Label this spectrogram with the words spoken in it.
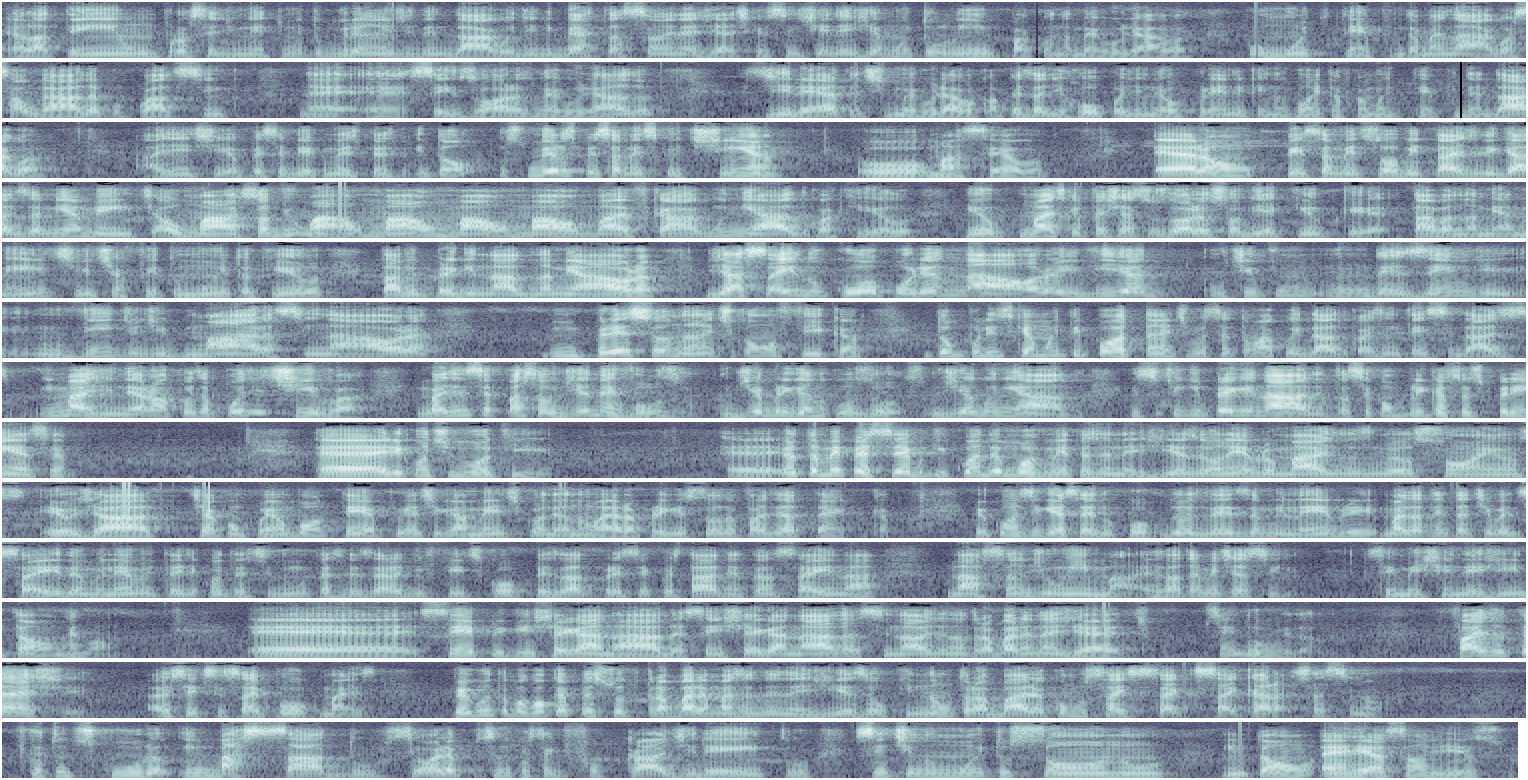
Ela tem um procedimento muito grande dentro da água de libertação energética. Eu sentia energia muito limpa quando eu mergulhava por muito tempo, ainda mais na água salgada, por 4, 5, né, 6 é, horas mergulhando direto. A gente mergulhava, apesar de roupa de neoprene, que não aguenta ficar muito tempo dentro d'água a gente, eu percebia que meus Então, os primeiros pensamentos que eu tinha, o Marcelo, eram pensamentos orbitais ligados à minha mente, ao mar. Só vi o mar, o mar, o mar, o mar, o. Eu ficava agoniado com aquilo. Eu, mais que eu fechasse os olhos, eu só via aquilo porque estava na minha mente, eu tinha feito muito aquilo, estava impregnado na minha aura. Já saí do corpo olhando na aura e via tipo um desenho de um vídeo de mar assim na aura impressionante como fica. Então, por isso que é muito importante você tomar cuidado com as intensidades. Imagina, era uma coisa positiva. Imagina você passar o dia nervoso, o dia brigando com os outros, o dia agoniado. Isso fica impregnado, então você complica a sua experiência. É, ele continua aqui. É, eu também percebo que quando eu movimento as energias, eu lembro mais dos meus sonhos. Eu já te acompanho há um bom tempo e antigamente, quando eu não era preguiçoso, eu fazia técnica. Eu conseguia sair do corpo duas vezes, eu me lembro, mas a tentativa de saída, eu me lembro de ter acontecido muitas vezes, era difícil, corpo pesado, parecia que eu estava tentando sair na, na ação de um imã, exatamente assim. Sem mexer energia, então, meu irmão, é, sempre que enxergar nada, sem enxergar nada, sinal de não trabalho energético, sem dúvida. Faz o teste. Eu sei que você sai pouco, mas pergunta para qualquer pessoa que trabalha mais nas energias ou que não trabalha, como sai, sai, sai, cara, sai assim, ó fica tudo escuro, embaçado, você olha, você não consegue focar direito, sentindo muito sono. Então é reação disso.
